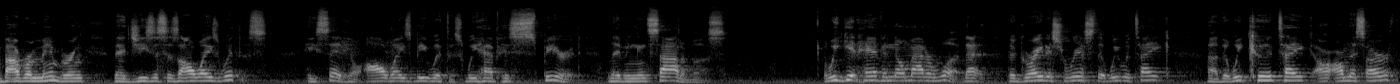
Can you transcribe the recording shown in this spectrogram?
By remembering that Jesus is always with us. He said he'll always be with us. We have his spirit living inside of us. We get heaven no matter what. That the greatest risk that we would take, uh, that we could take on this earth,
